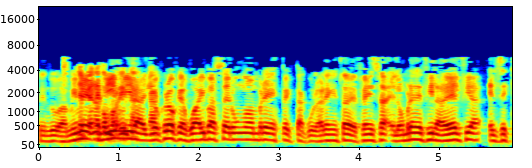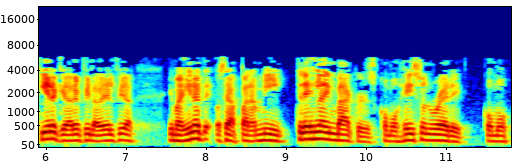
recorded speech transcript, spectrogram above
sin duda. A mí, me, a mí, rinda, mira, claro. yo creo que White va a ser un hombre espectacular en esta defensa. El hombre es de Filadelfia, él se quiere quedar en Filadelfia. Imagínate, o sea, para mí, tres linebackers como Jason Reddick, como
